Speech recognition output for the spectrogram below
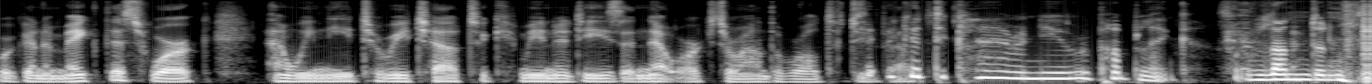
we're going to make this work, and we need to reach out to communities and networks around the world to do that. We could declare a new republic, sort of London.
